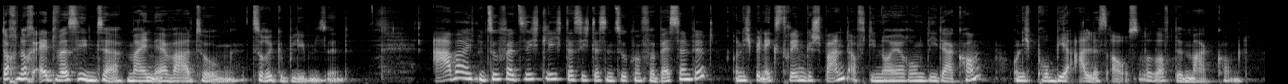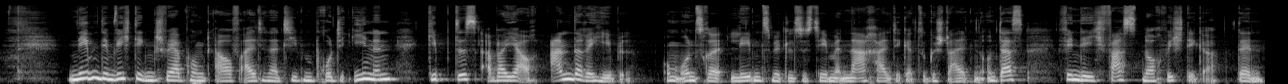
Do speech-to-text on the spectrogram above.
doch noch etwas hinter meinen Erwartungen zurückgeblieben sind. Aber ich bin zuversichtlich, dass sich das in Zukunft verbessern wird und ich bin extrem gespannt auf die Neuerungen, die da kommen und ich probiere alles aus, was auf den Markt kommt. Neben dem wichtigen Schwerpunkt auf alternativen Proteinen gibt es aber ja auch andere Hebel, um unsere Lebensmittelsysteme nachhaltiger zu gestalten. Und das finde ich fast noch wichtiger, denn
